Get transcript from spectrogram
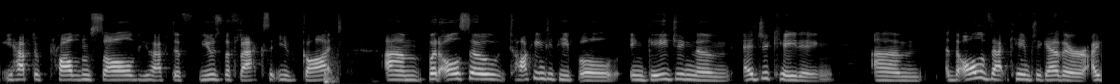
you have to problem solve you have to use the facts that you've got um, but also talking to people engaging them educating um, all of that came together I,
